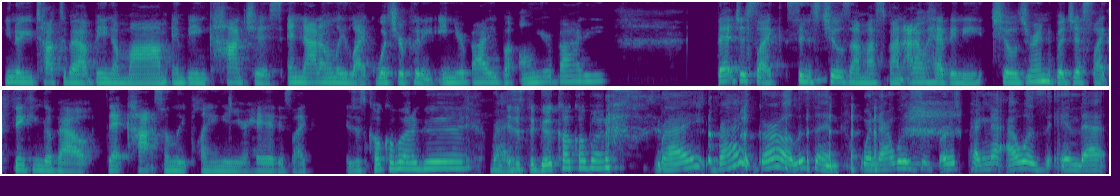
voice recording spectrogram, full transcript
you know, you talked about being a mom and being conscious and not only like what you're putting in your body, but on your body that just like sends chills on my spine. I don't have any children, but just like thinking about that constantly playing in your head is like, is this cocoa butter good? Right. Is this the good cocoa butter? right, right. Girl, listen, when I was first pregnant, I was in that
